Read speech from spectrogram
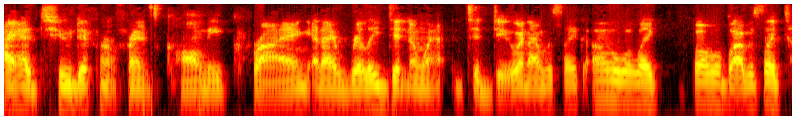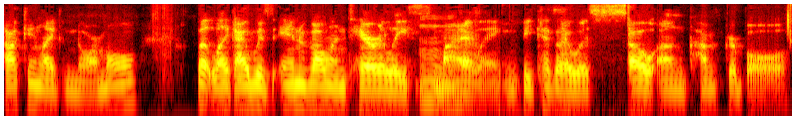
I had two different friends call me crying, and I really didn't know what to do. And I was like, "Oh, well, like blah blah blah." I was like talking like normal, but like I was involuntarily Mhm. smiling because I was so uncomfortable.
